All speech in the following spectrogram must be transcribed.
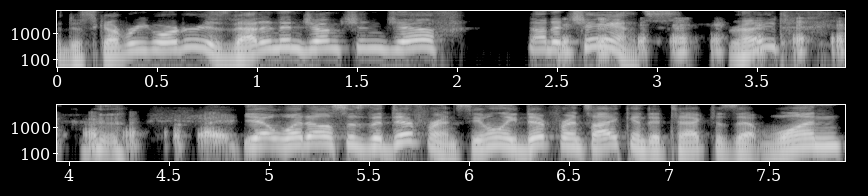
a discovery order, is that an injunction, Jeff? Not a chance, right? right. Yeah, what else is the difference? The only difference I can detect is that one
